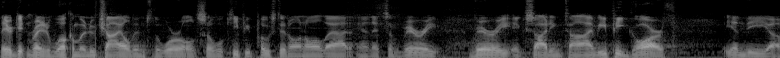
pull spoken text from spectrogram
they are getting ready to welcome a new child into the world, so we'll keep you posted on all that. And it's a very, very exciting time. EP Garth in the uh,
